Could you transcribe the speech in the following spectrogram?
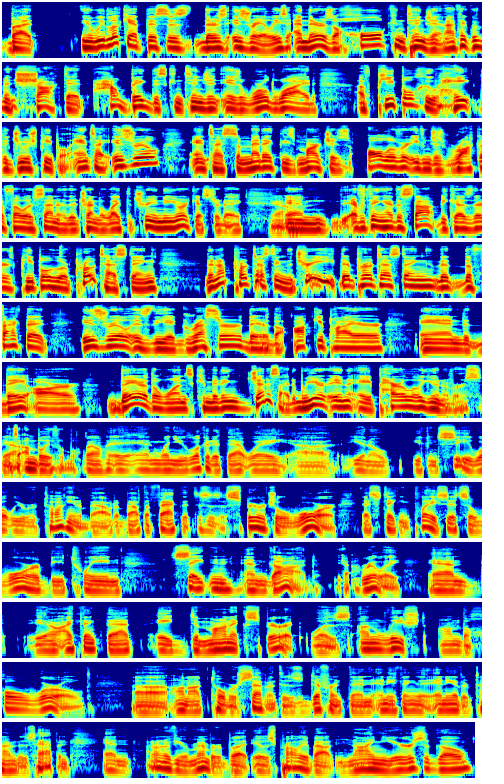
but you know, we look at this as there's Israelis and there is a whole contingent. I think we've been shocked at how big this contingent is worldwide of people who hate the Jewish people, anti Israel, anti Semitic, these marches all over, even just Rockefeller Center. They're trying to light the tree in New York yesterday. Yeah. And everything had to stop because there's people who are protesting. They're not protesting the tree. They're protesting the, the fact that Israel is the aggressor, they're the occupier, and they are they are the ones committing genocide. We are in a parallel universe. Yeah. It's unbelievable. Well, and when you look at it that way, uh, you know, you can see what we were talking about about the fact that this is a spiritual war that's taking place. It's a war between Satan and God. Yeah. Really. And you know, I think that a demonic spirit was unleashed on the whole world uh, on October 7th is different than anything that any other time that's happened. And I don't know if you remember, but it was probably about nine years ago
